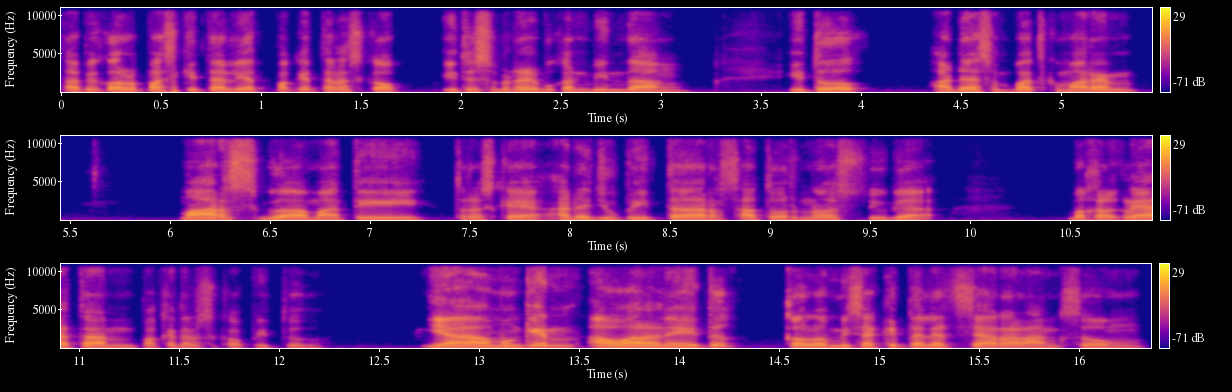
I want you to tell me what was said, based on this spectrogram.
tapi kalau pas kita lihat pakai teleskop itu sebenarnya bukan bintang itu ada sempat kemarin Mars gua mati terus kayak ada Jupiter Saturnus juga bakal kelihatan pakai teleskop itu. Ya mungkin awalnya itu kalau bisa kita lihat secara langsung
